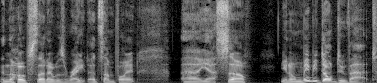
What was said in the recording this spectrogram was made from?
in the hopes that I was right at some point. Uh, yeah, so you know maybe don't do that.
